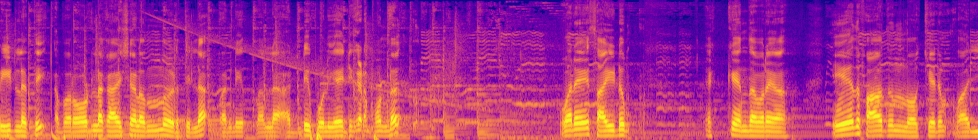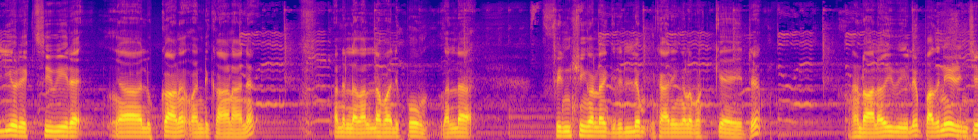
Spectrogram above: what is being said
വീട്ടിലെത്തി. അപ്പോൾ റോഡിലെ കാഴ്ചകളൊന്നും എടുത്തില്ല. വണ്ടി നല്ല അടിപൊളിയായിട്ട് കിടപ്പുണ്ട്. ഒരേ സൈഡും ഒക്കെ എന്താ പറയുക ഏത് ഭാഗത്തു നിന്ന് നോക്കിയാലും വലിയൊരു എക്സ് യു വിയുടെ ലുക്കാണ് വണ്ടി കാണാൻ കണ്ടില്ല നല്ല വലിപ്പവും നല്ല ഫിനിഷിങ്ങുള്ള ഗ്രില്ലും കാര്യങ്ങളും ഒക്കെ ആയിട്ട്. കണ്ടോ അലോയ് വീൽ പതിനേഴ് ഇഞ്ച്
